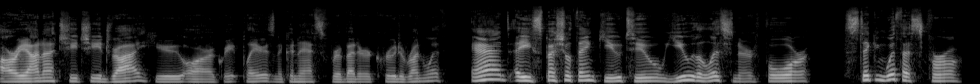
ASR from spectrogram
Ariana, Chi Chi, Dry. You are great players, and I couldn't ask for a better crew to run with. And a special thank you to you, the listener, for sticking with us for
